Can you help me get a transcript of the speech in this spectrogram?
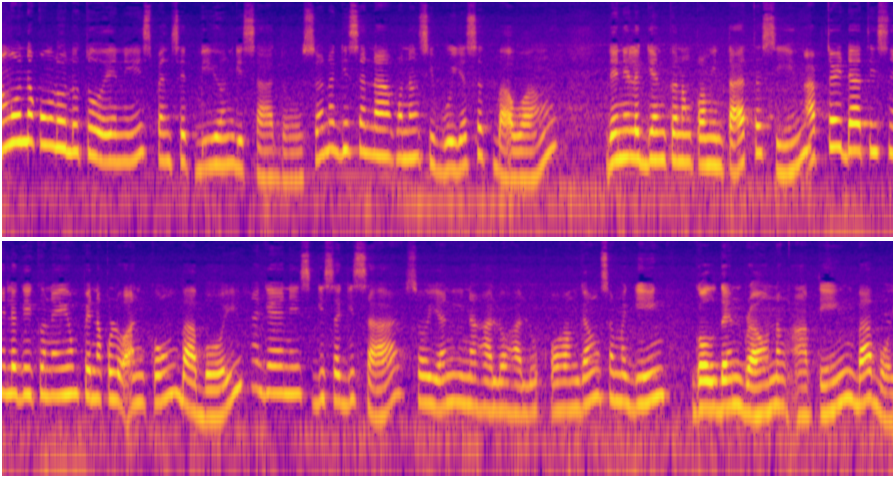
Ang una kong lulutuin is pancit bihon gisado. So nagisa na ako ng sibuyas at bawang. Then, nilagyan ko ng paminta at asin. After that is, nilagay ko na yung pinakuluan kong baboy. Again is, gisa-gisa. So, yan, hinahalo-halo ko hanggang sa maging golden brown ng ating baboy.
